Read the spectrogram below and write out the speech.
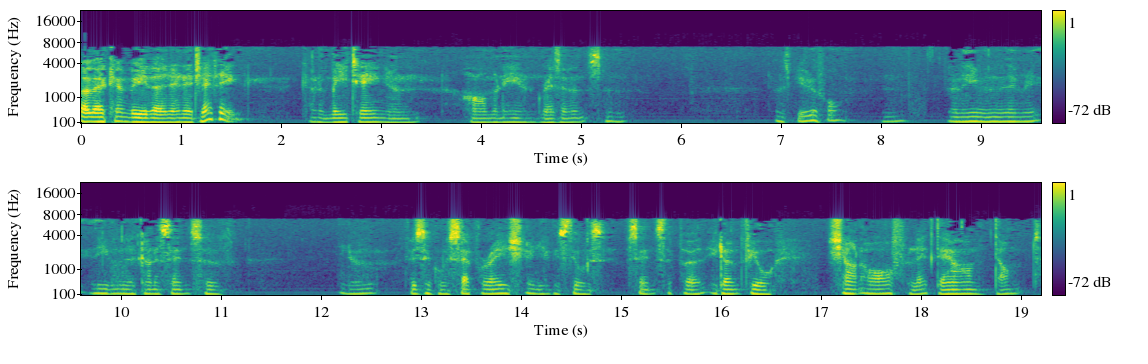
But there can be an energetic kind of meeting and harmony and resonance, and it's beautiful. Mm. And even even the kind of sense of, you know, physical separation, you can still sense the per- you don't feel shut off, let down, dumped.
